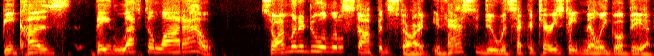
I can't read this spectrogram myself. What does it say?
because they left a lot out. So I'm going to do a little stop and start. It has to do with Secretary of State Nellie Gorbea.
